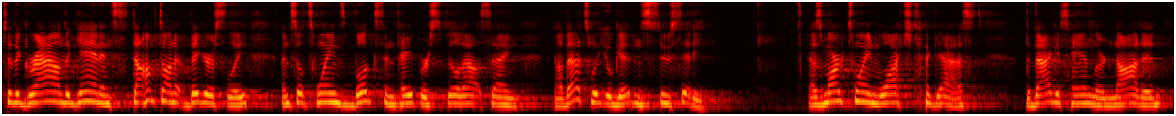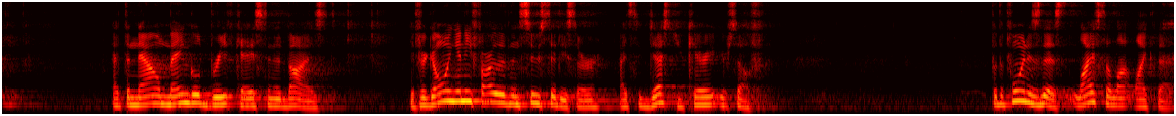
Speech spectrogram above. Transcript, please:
to the ground again and stomped on it vigorously until Twain's books and papers spilled out, saying, Now that's what you'll get in Sioux City. As Mark Twain watched aghast, the baggage handler nodded at the now mangled briefcase and advised, If you're going any farther than Sioux City, sir, I'd suggest you carry it yourself. But the point is this life's a lot like that.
